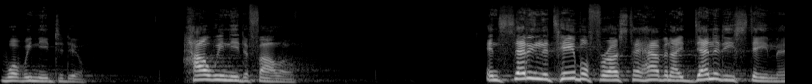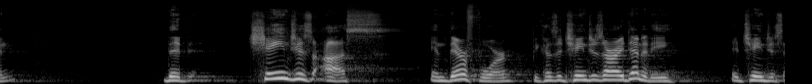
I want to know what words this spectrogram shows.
what we need to do, how we need to follow, and setting the table for us to have an identity statement that changes us, and therefore, because it changes our identity, it changes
